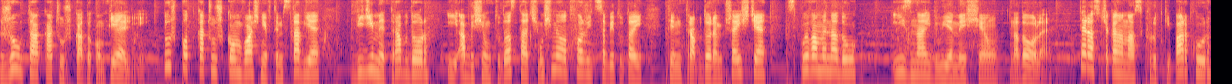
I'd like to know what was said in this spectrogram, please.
żółta kaczuszka do kąpieli. Tuż pod kaczuszką właśnie w tym stawie Widzimy trapdoor i aby się tu dostać, musimy otworzyć sobie tutaj tym trapdoorem przejście, spływamy na dół i znajdujemy się na dole. Teraz czeka na nas krótki parkour.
